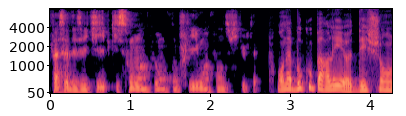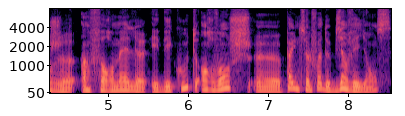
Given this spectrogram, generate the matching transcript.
face à des équipes qui sont un peu en conflit ou un peu en difficulté. On a beaucoup parlé euh, d'échanges informels et d'écoute. En revanche, euh, pas une seule fois de bienveillance,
